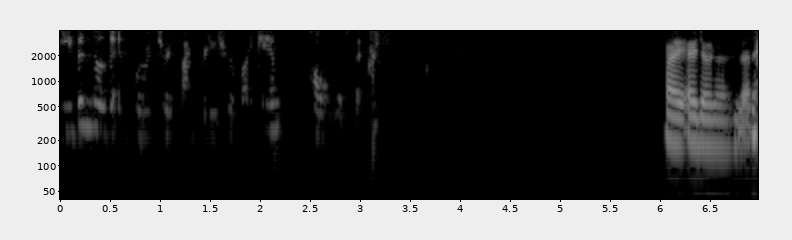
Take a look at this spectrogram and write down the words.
Even though the influencers, I'm pretty sure like him, Hollywood fix. I, I don't know who that is.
